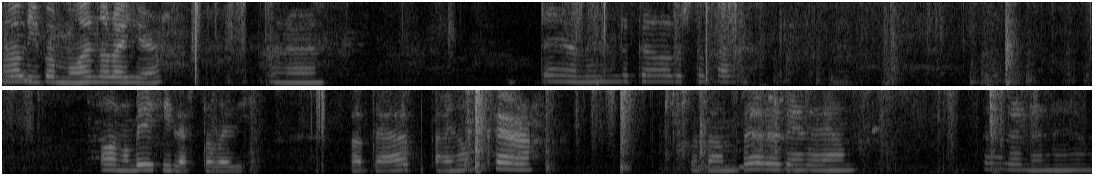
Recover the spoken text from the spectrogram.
I'll leave a one right here. And then. Damn, man, look at all the stuff I. Oh no, maybe he left already. But that, I don't care. Cause I'm better than him. better than him.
